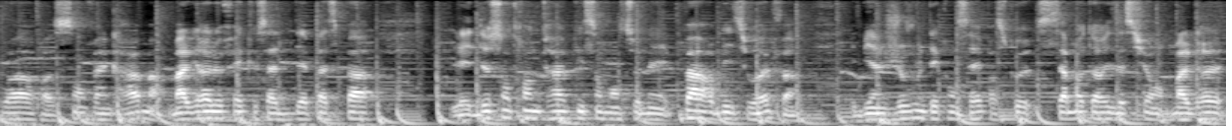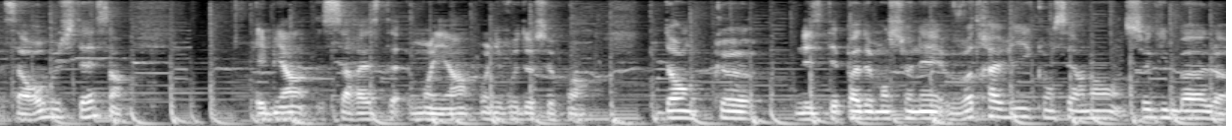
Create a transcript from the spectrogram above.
voire 120 grammes, malgré le fait que ça ne dépasse pas les 230 grammes qui sont mentionnés par Blitzwolf, eh bien je vous le déconseille parce que sa motorisation, malgré sa robustesse, eh bien ça reste moyen au niveau de ce point. Donc euh, n'hésitez pas de mentionner votre avis concernant ce gimbal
